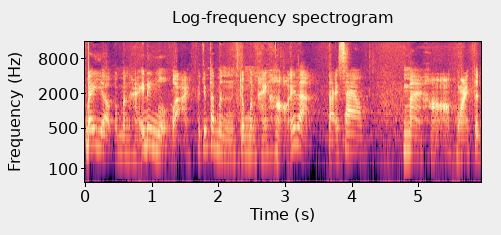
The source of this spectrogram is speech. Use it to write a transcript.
bây giờ tụi mình hãy đi ngược lại và chúng ta mình, tụi mình hãy hỏi là tại sao? Mà họ ngoại tình.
